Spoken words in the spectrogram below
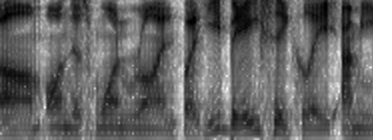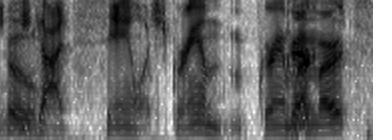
Um, on this one run, but he basically, I mean, he got sandwiched. Graham, Graham, Graham Mertz. Mertz.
